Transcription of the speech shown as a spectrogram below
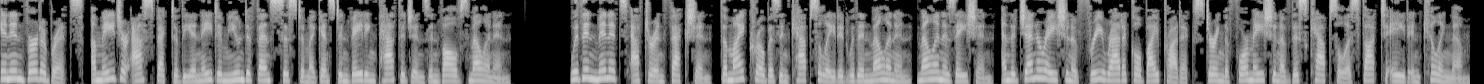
In invertebrates, a major aspect of the innate immune defense system against invading pathogens involves melanin. Within minutes after infection, the microbe is encapsulated within melanin melanization, and the generation of free radical byproducts during the formation of this capsule is thought to aid in killing them.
